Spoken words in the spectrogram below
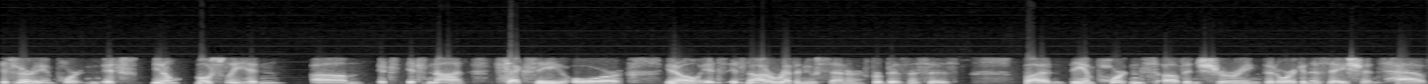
is very important. It's you know mostly hidden. Um, it's it's not sexy or you know it's it's not a revenue center for businesses, but the importance of ensuring that organizations have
